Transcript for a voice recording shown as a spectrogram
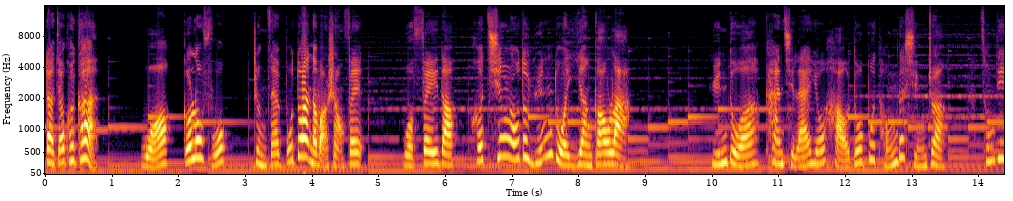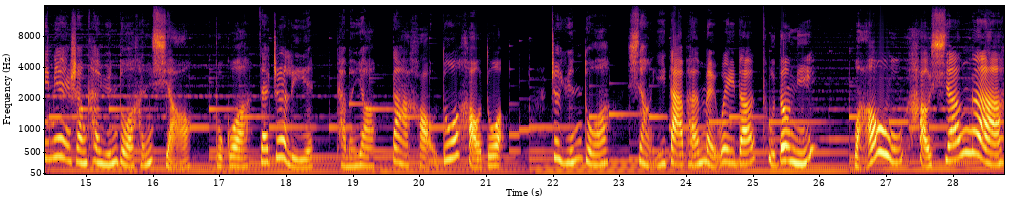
大家快看，我格罗弗正在不断的往上飞。我飞得和轻柔的云朵一样高啦。云朵看起来有好多不同的形状，从地面上看，云朵很小。不过在这里，它们要大好多好多。这云朵像一大盘美味的土豆泥，哇哦，好香啊！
